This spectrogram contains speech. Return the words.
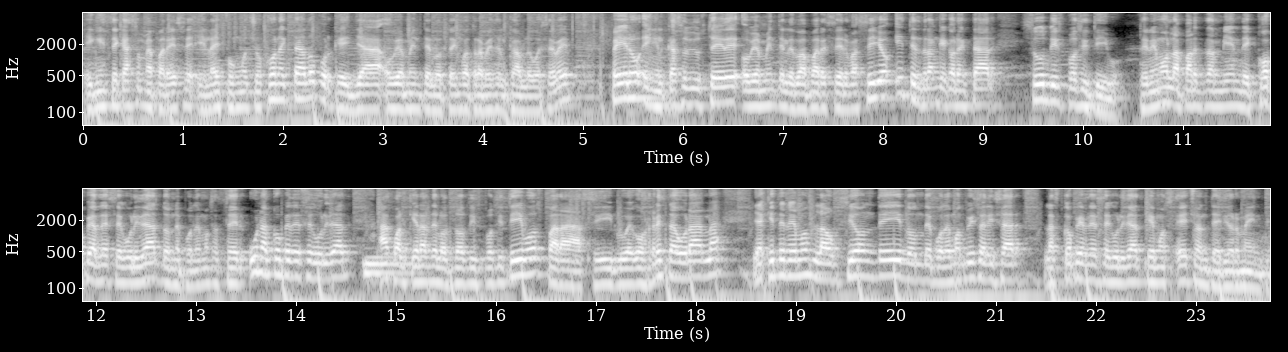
En este caso me aparece el iPhone 8 conectado porque ya obviamente lo tengo a través del cable USB. Pero en el caso de ustedes obviamente les va a aparecer vacío y tendrán que conectar su dispositivo. Tenemos la parte también de copias de seguridad donde podemos hacer una copia de seguridad a cualquiera de los dos dispositivos para así luego restaurarla. Y aquí tenemos la opción de donde podemos visualizar las copias de seguridad que hemos hecho anteriormente.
